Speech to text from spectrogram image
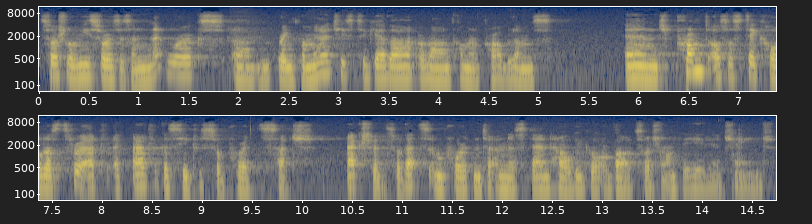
social resources and networks, um, bring communities together around common problems, and prompt also stakeholders through ad advocacy to support such action. So that's important to understand how we go about social and behavior change.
